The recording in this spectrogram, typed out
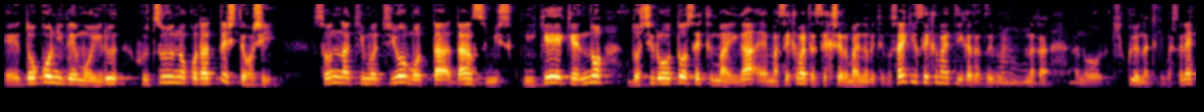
えーどこにでもいる普通の子だってしてほしい。そんな気持ちを持ったダンス未未経験のど素人セクマイが、えーまあ、セクマイってセクシャルマイノリティの、最近セクマイって言い方ずいぶんなんか、あの、聞くようになってきましたね。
